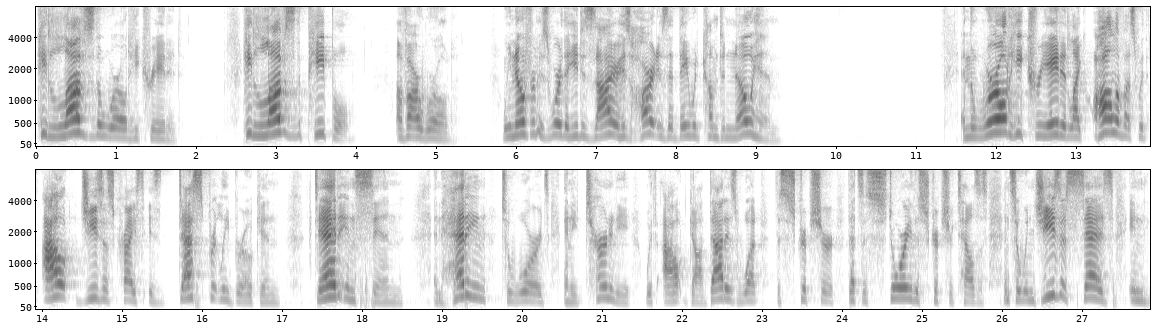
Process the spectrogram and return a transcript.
He loves the world he created. He loves the people of our world. We know from his word that he desire his heart is that they would come to know him. And the world he created, like all of us without Jesus Christ, is desperately broken, dead in sin, and heading towards an eternity without God. That is what the scripture, that's a story the scripture tells us. And so when Jesus says in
